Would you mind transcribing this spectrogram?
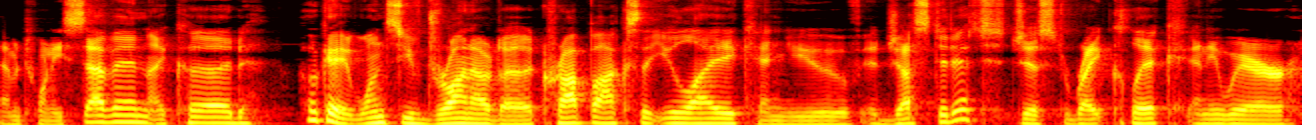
M27, I could. Okay, once you've drawn out a crop box that you like and you've adjusted it, just right click anywhere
